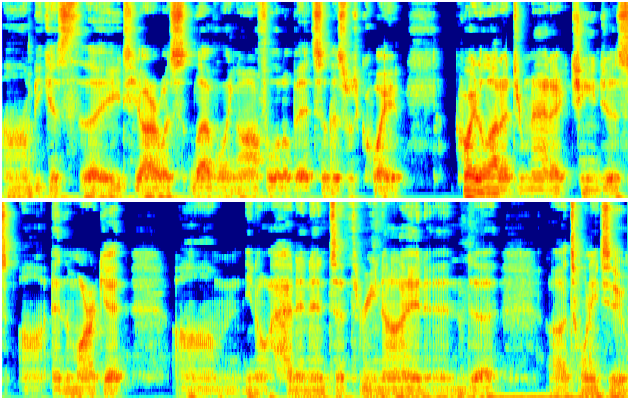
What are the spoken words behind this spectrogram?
um, because the ATR was leveling off a little bit. So this was quite, quite a lot of dramatic changes uh, in the market, um, you know, heading into 3.9 and uh, uh 22.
